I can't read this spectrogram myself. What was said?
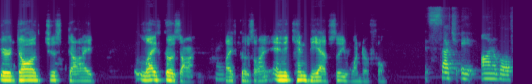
your dog just died. Life goes on. Right. Life goes on, and it can be absolutely wonderful. It's such a honorable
